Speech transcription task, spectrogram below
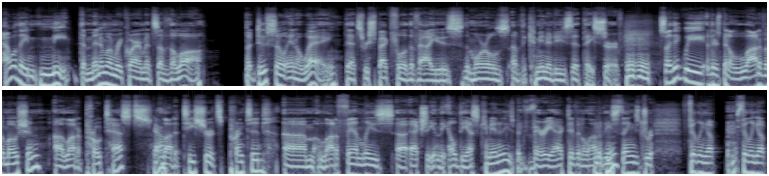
how will they meet the minimum requirements of the law but do so in a way that's respectful of the values the morals of the communities that they serve Mhm. so i think we there's been a lot of emotion a lot of protests Yeah. a lot of t-shirts printed um, a lot of families uh, actually in the lds community has been very active in a lot of Mm-hmm. these things dr- filling up filling up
